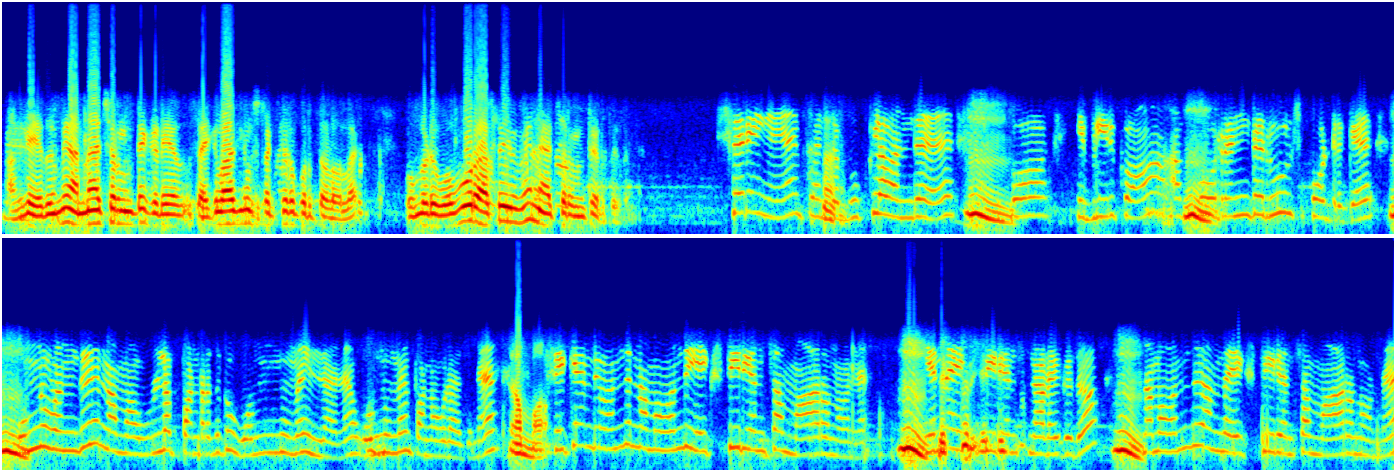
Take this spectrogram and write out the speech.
அங்கே எதுவுமே அந்நேச்சுரல்ட்டே கிடையாது. சைக்கலாஜிக்கல் ஸ்ட்ரக்சரை பொறுத்தளவில் உங்களுடைய ஒவ்வொரு அசைவுமே நேச்சுரல்ட்டு எடுத்துக்கிட்டேன் சரிங்க. இப்போ இந்த புக்ல வந்து இப்போ இப்படி இருக்கும். அப்போ ரெண்டு ரூல்ஸ் போட்டிருக்கு. ஒண்ணு வந்து நம்ம உள்ள பண்றதுக்கு ஒண்ணுமே இல்லைன்னு ஒண்ணுமே பண்ணக்கூடாதுன்னு. ஆமாம் செகண்ட் வந்து நம்ம வந்து எக்ஸ்பீரியன்ஸா மாறணும்னு. என்ன எக்ஸ்பீரியன்ஸ் நடக்குதோ நம்ம வந்து அந்த எக்ஸ்பீரியன்ஸா மாறணும்னு.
